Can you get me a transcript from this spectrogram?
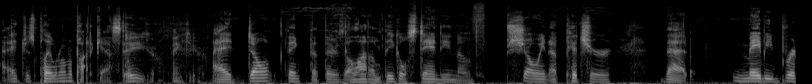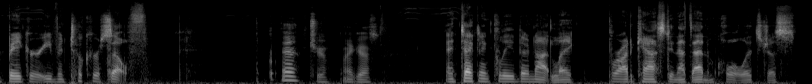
I just play one on a podcast. There you go. Thank you. I don't think that there's a lot of legal standing of showing a picture that maybe Britt Baker even took herself. Yeah, true. I guess. And technically, they're not like broadcasting that's Adam Cole. It's just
